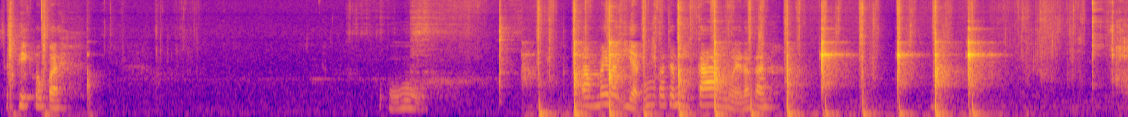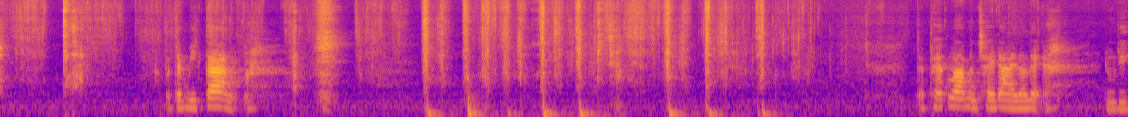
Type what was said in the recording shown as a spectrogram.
ใส่พริกลงไป โอ้ ทำไม่ละเอียดนี่ก็จะมีก้างหน่อยแล้วกัน ก็จะมีก้างแต่แพทว่ามันใช้ได้แล้วแหละ ดูดิ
